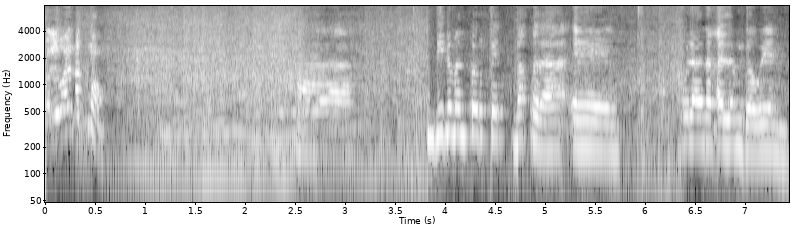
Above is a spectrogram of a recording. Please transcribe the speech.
paliwanag mo. Ah, hindi naman porket bakla, eh, wala nang alam gawin.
